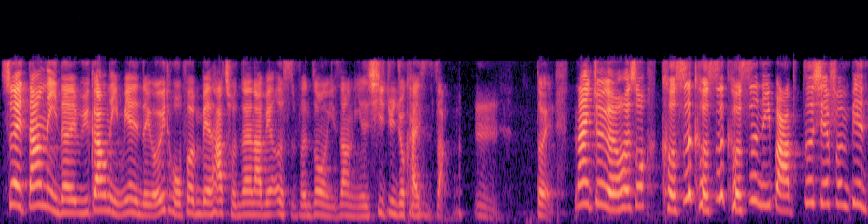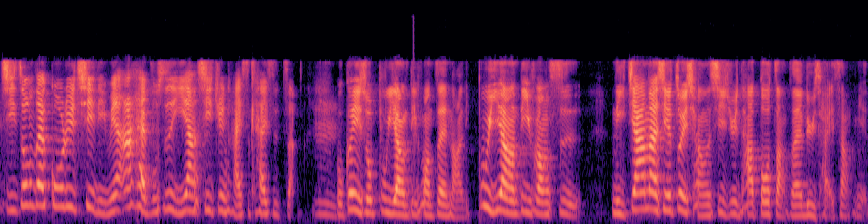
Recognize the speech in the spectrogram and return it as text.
所以当你的鱼缸里面的有一坨粪便，它存在那边二十分钟以上，你的细菌就开始长了。嗯。对，那就有人会说，可是可是可是你把这些粪便集中在过滤器里面啊，还不是一样，细菌还是开始长。嗯。我跟你说不一样的地方在哪里？不一样的地方是。你家那些最强的细菌，它都长在滤材上面。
